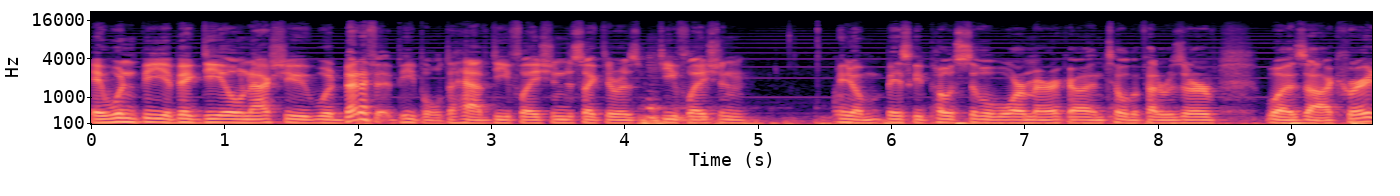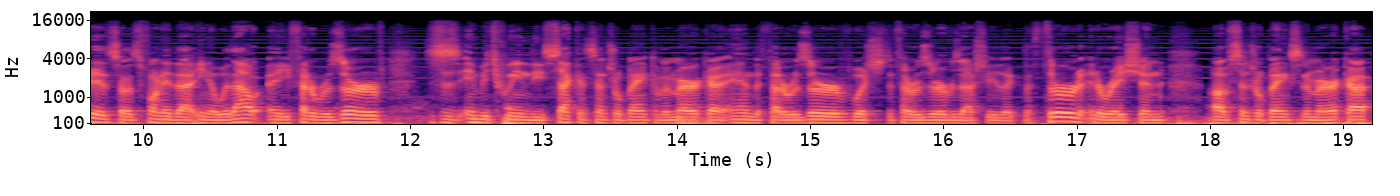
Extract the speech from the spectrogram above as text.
it wouldn't be a big deal and actually would benefit people to have deflation, just like there was deflation you know, basically post Civil War America until the Federal Reserve was uh, created. So it's funny that, you know, without a Federal Reserve, this is in between the Second Central Bank of America and the Federal Reserve, which the Federal Reserve is actually like the third iteration of central banks in America,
